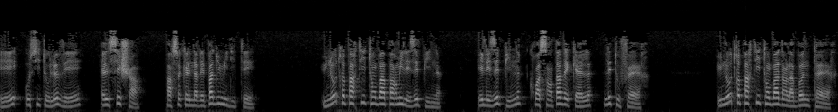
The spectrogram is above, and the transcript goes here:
et, aussitôt levée, elle sécha, parce qu'elle n'avait pas d'humidité. Une autre partie tomba parmi les épines, et les épines, croissant avec elle, l'étouffèrent. Une autre partie tomba dans la bonne terre,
